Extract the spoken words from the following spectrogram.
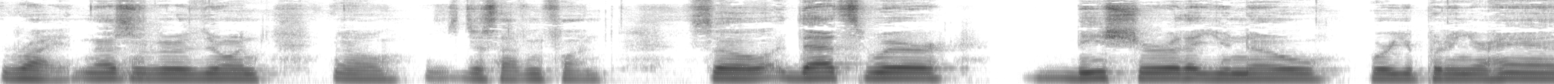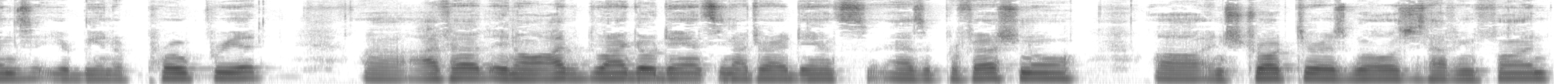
Right. And that's what we're doing, you know, just having fun. So that's where be sure that you know where you're putting your hands, you're being appropriate. Uh, I've had, you know, I, when I go dancing, I try to dance as a professional uh, instructor as well as just having fun.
